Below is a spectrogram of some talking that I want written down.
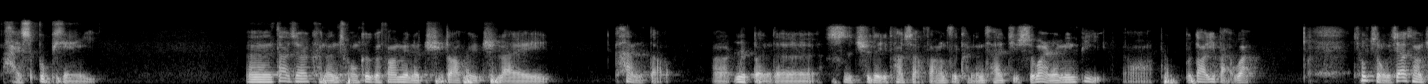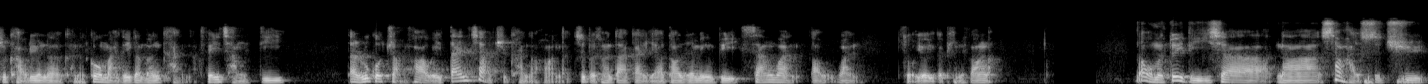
还是不便宜？嗯，大家可能从各个方面的渠道会去来看到，啊，日本的市区的一套小房子可能才几十万人民币啊，不不到一百万。从总价上去考虑呢，可能购买的一个门槛呢非常低，但如果转化为单价去看的话呢，基本上大概也要到人民币三万到五万左右一个平方了。那我们对比一下，拿上海市区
